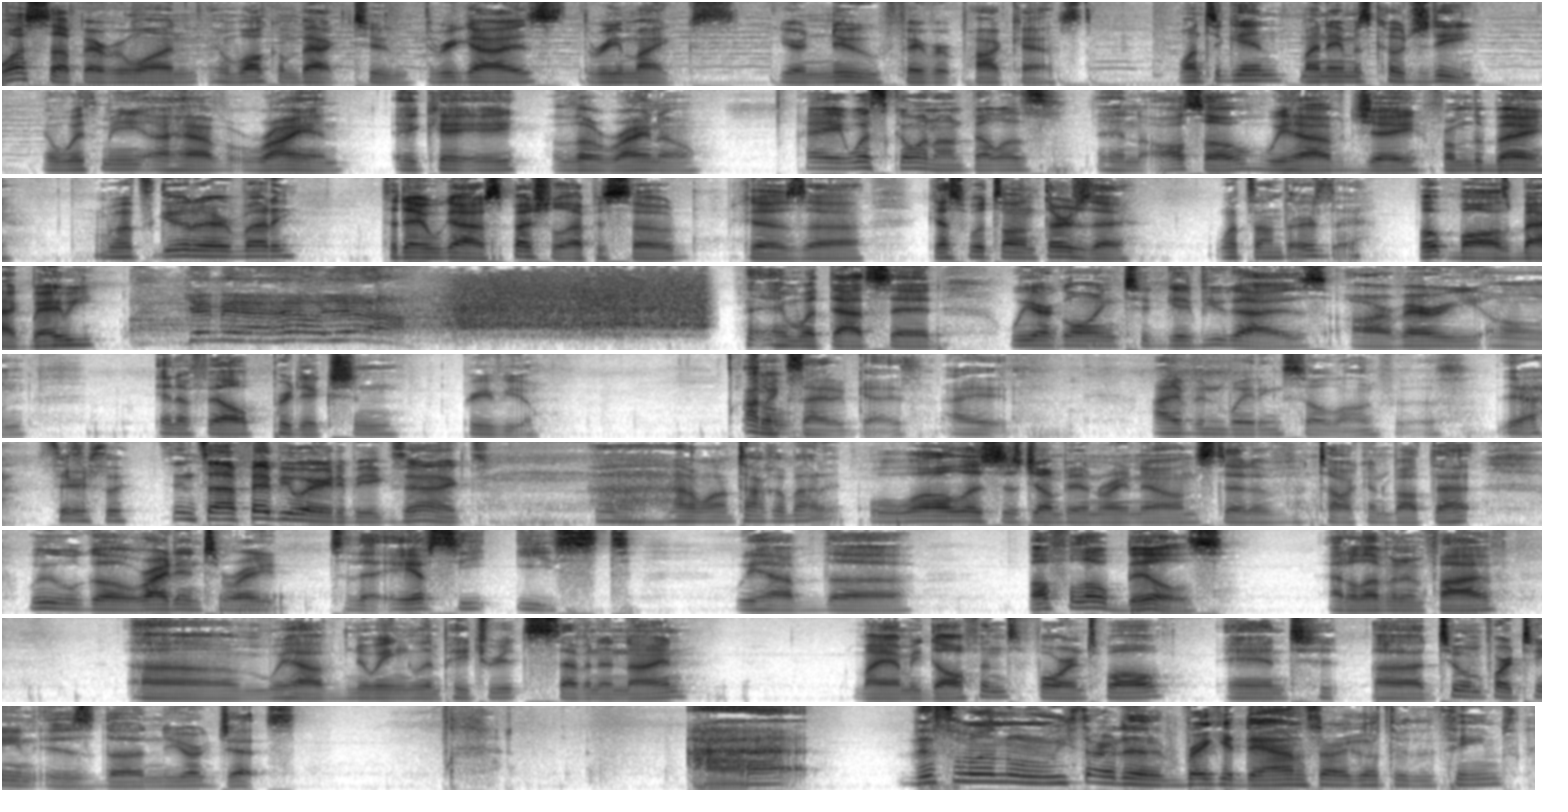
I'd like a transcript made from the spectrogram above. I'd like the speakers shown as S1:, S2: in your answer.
S1: What's up, everyone, and welcome back to Three Guys, Three Mics, your new favorite podcast. Once again, my name is Coach D, and with me I have Ryan, aka the Rhino,
S2: Hey, what's going on, fellas?
S1: and also we have Jay from the Bay.
S3: What's good, everybody?
S1: Today we got a special episode because uh, guess what's on Thursday?
S3: What's on Thursday?
S1: Football's back, baby.
S4: Give me a hell yeah.
S1: And with that said, we are going to give you guys our very own NFL prediction preview.
S2: I'm
S1: So-
S2: excited, guys. I I've been waiting so long for this
S3: Yeah, seriously.
S2: since uh, February, to be exact.
S3: I don't want to talk about it.
S1: Well, let's just jump in right now instead of talking about that. We will go right into right to the AFC East. We have the Buffalo Bills at 11 and 5. Um, we have New England Patriots 7 and 9. Miami Dolphins 4 and 12 and uh, 2 and 14 is the New York Jets.
S3: This one, when we started to break it down and started to go through the teams,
